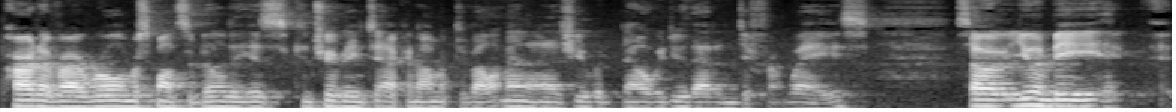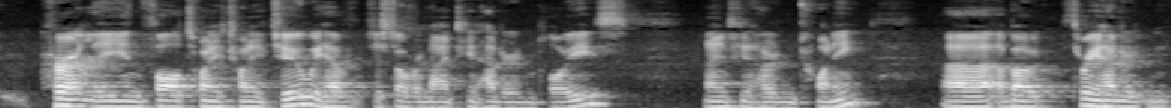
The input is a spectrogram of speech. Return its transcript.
part of our role and responsibility is contributing to economic development. And as you would know, we do that in different ways. So UNB currently in fall 2022, we have just over 1,900 employees, 1,920. Uh, about 300,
